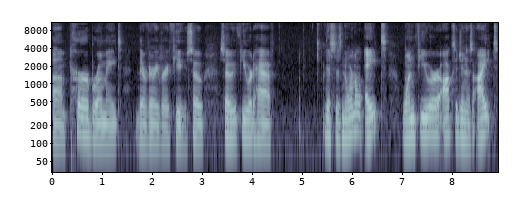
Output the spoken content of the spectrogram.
um, perbromate. They're very, very few. So, so if you were to have, this is normal, ate, one fewer oxygen is ite,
